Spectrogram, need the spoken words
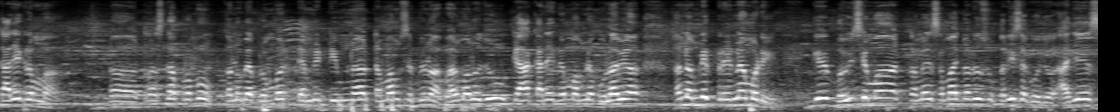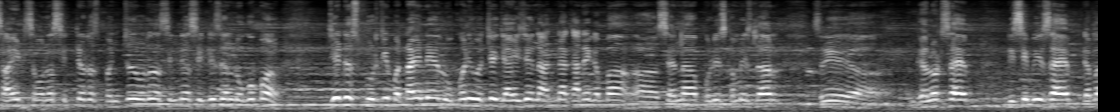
કાર્યક્રમમાં ટ્રસ્ટના પ્રમુખ કનુભાઈ બ્રહ્મટ તેમની ટીમના તમામ સભ્યોનો આભાર માનું છું કે આ કાર્યક્રમમાં અમને બોલાવ્યા અને અમને પ્રેરણા મળી કે ભવિષ્યમાં તમે સમાજ માટે શું કરી શકો છો? આજે સાઠ વર્ષ, સિત્તેર વર્ષ, પંચોતેર વર્ષના સિનિયર સિટીઝન લોકો પણ જે તે સ્ફૂર્તિ બતાવીને લોકોની વચ્ચે જાય છે અને આજના કાર્યક્રમમાં સેના પોલીસ કમિશનર શ્રી ગેહલોત સાહેબ, ડીસીપી સાહેબ તેમજ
